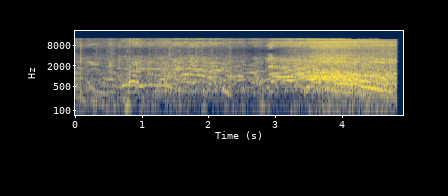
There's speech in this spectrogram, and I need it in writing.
up and.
